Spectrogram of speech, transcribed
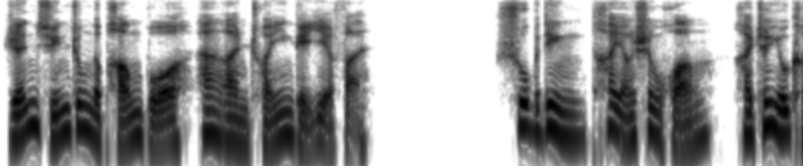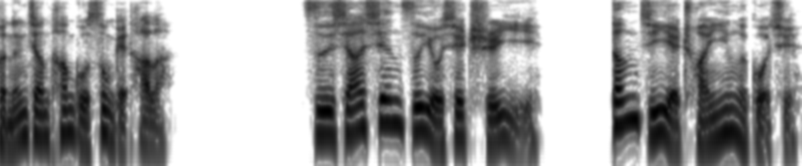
人群中的庞博暗暗传音给叶凡。说不定太阳圣皇还真有可能将汤谷送给他了。紫霞仙子有些迟疑，当即也传音了过去。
